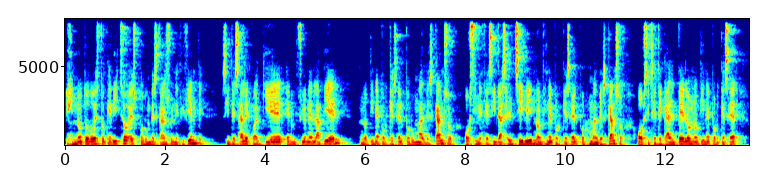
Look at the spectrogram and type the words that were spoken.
eh, no todo esto que he dicho es por un descanso ineficiente. Si te sale cualquier erupción en la piel, no tiene por qué ser por un mal descanso. O si necesitas el chili, no tiene por qué ser por un mal descanso. O si se te cae el pelo, no tiene por qué ser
